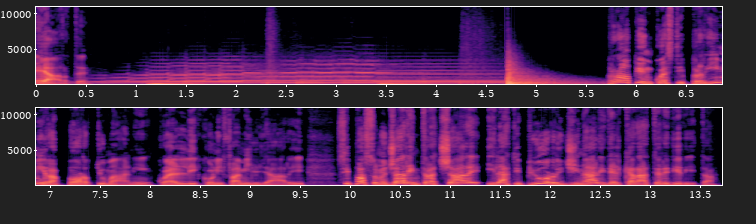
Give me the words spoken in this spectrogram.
e arte. Proprio in questi primi rapporti umani, quelli con i familiari, si possono già rintracciare i lati più originali del carattere di Rita,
